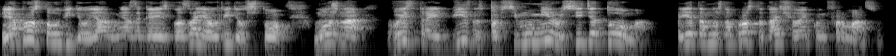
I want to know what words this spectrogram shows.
И я просто увидел, я, у меня загорелись глаза, я увидел, что можно выстроить бизнес по всему миру, сидя дома. При этом нужно просто дать человеку информацию.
